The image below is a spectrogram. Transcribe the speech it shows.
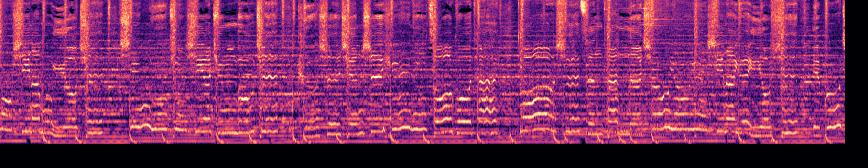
木兮那木有枝，心悦君兮而君不知。可是前世与你错过太多事，怎叹那秋有月兮那月有时，也不及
